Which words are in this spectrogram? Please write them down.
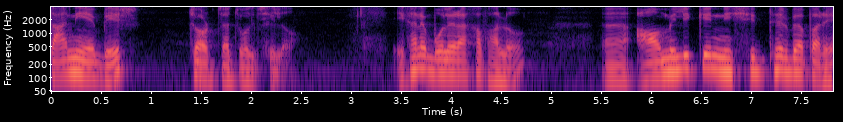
তা নিয়ে বেশ চর্চা চলছিল। এখানে বলে রাখা ভালো আওয়ামী লীগকে নিষিদ্ধের ব্যাপারে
